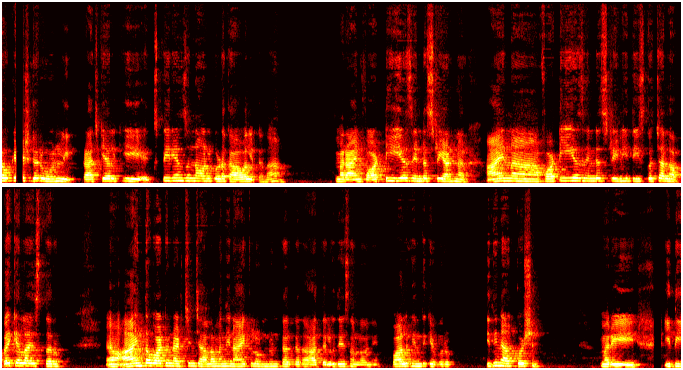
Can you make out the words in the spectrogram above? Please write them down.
లోకేష్ గారు ఓన్లీ రాజకీయాలకి ఎక్స్పీరియన్స్ ఉన్న వాళ్ళు కూడా కావాలి కదా. మరి ఆయన ఫార్టీ ఇయర్స్ ఇండస్ట్రీ అంటున్నారు. ఆయన ఫార్టీ ఇయర్స్ ఇండస్ట్రీని తీసుకొచ్చి వాళ్ళ అబ్బాయికి ఎలా ఇస్తారు? ఆయనతో పాటు నడిచిన చాలా మంది నాయకులు ఉండుంటారు కదా ఆ తెలుగుదేశంలోనే. వాళ్ళకి ఎందుకు ఇవ్వరు? ఇది నా క్వశ్చన్ మరి ఇది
